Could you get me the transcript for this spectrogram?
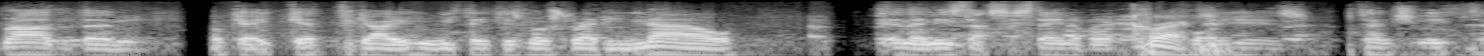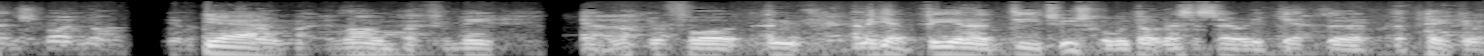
rather than okay, get the guy who we think is most ready now and then is that sustainable? in Correct. Four years, potentially, potentially not. You know, Yeah. no right wrong, but for me, yeah, looking for and and again, being a D two school, we don't necessarily get the the pick of.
